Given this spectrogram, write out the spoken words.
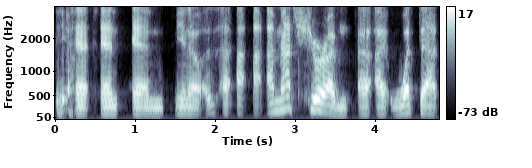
yeah. and, and and you know I, am not sure i'm I, what that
